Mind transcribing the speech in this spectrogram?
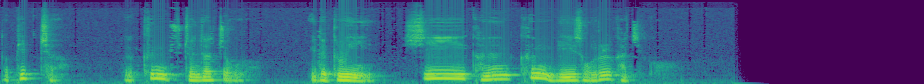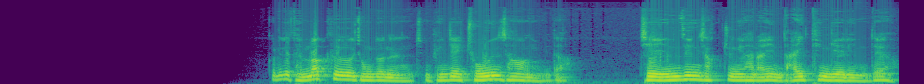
the picture, 큰 주전자 쪽으로 with a green, 씩 하는 큰 미소를 가지고 그래도 덴마크 정도는 지금 굉장히 좋은 상황입니다. 제 인생작 중에 하나인 나이팅게일인데요.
